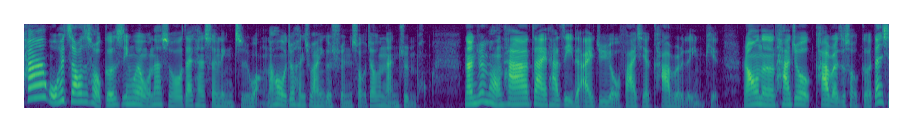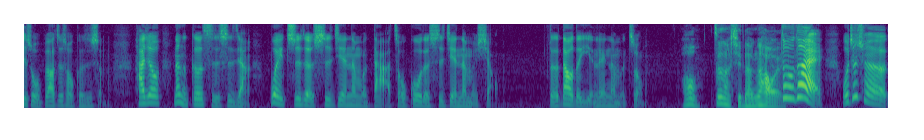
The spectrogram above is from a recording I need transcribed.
他我会知道这首歌，是因为我那时候在看《森林之王》，然后我就很喜欢一个选手叫做南俊鹏。南俊鹏他在他自己的 IG 有发一些 cover 的影片，然后呢，他就 cover 这首歌，但其实我不知道这首歌是什么。他就那个歌词是这样：未知的世界那么大，走过的世界那么小，得到的眼泪那么重，哦，这个写的很好哎。对不对？我就觉得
